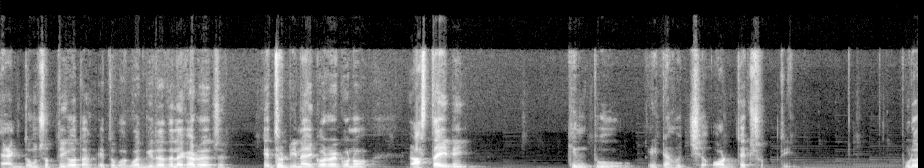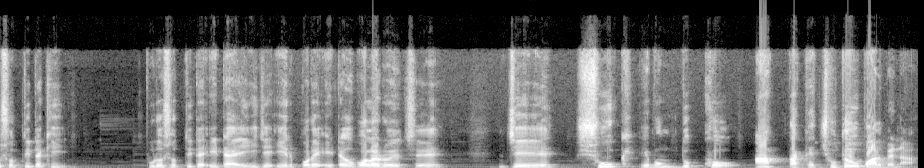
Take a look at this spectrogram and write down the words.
একদম সত্যি কথা, এ তো ভগবদ্গীতাতে লেখা রয়েছে। এ তো ডিনাই করার কোনো রাস্তাই নেই। কিন্তু এটা হচ্ছে অর্ধেক সত্যি। পুরো সত্যিটা কি? পুরো সত্যিটা এটাই যে এরপরে এটাও বলা রয়েছে যে সুখ এবং দুঃখ আত্মাকে ছুতেও পারবে না।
